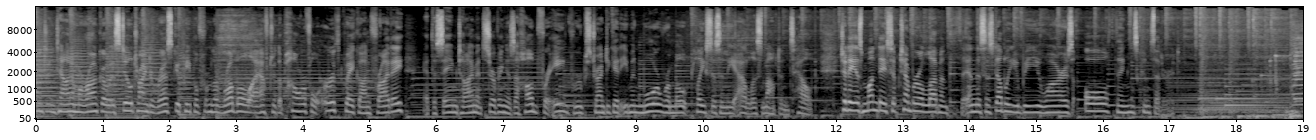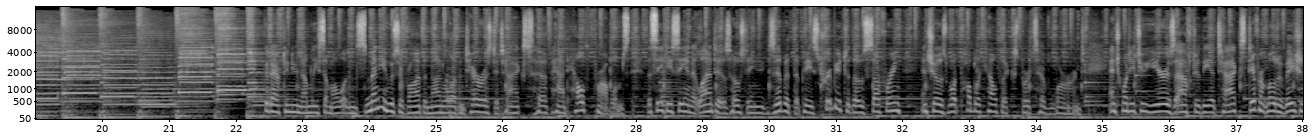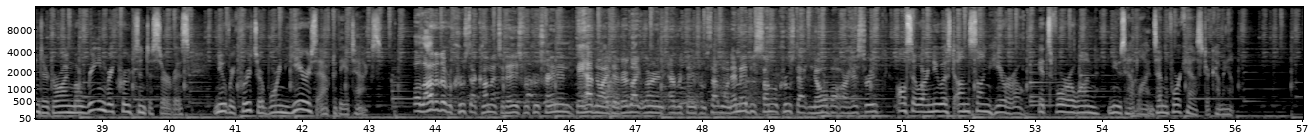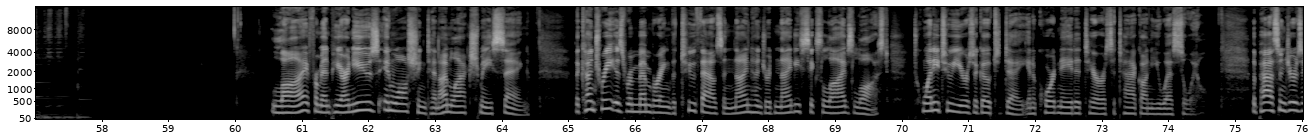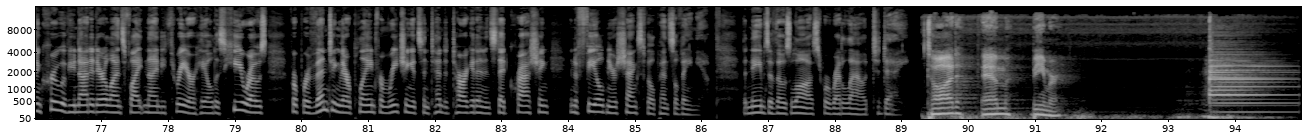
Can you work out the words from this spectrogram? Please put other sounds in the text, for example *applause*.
mountain town in Morocco is still trying to rescue people from the rubble after the powerful earthquake on Friday. At the same time, it's serving as a hub for aid groups trying to get even more remote places in the Atlas Mountains help. Today is Monday, September 11th, and this is WBUR's All Things Considered. Good afternoon. I'm Lisa Mullins. Many who survived the 9 11 terrorist attacks have had health problems. The CDC in Atlanta is hosting an exhibit that pays tribute to those suffering and shows what public health experts have learned. And 22 years after the attacks, different motivations are drawing Marine recruits into service. New recruits are born years after the attacks. A lot of the recruits that come in today's recruit training, they have no idea. They're like learning everything from step one. There may be some recruits that know about our history. Also, our newest unsung hero. It's 401 News Headlines, and the forecast are coming up. Live from NPR News in Washington, I'm Lakshmi Singh. The country is remembering the 2,996 lives lost 22 years ago today in a coordinated terrorist attack on U.S. soil. The passengers and crew of United Airlines Flight 93 are hailed as heroes for preventing their plane from reaching its intended target and instead crashing in a field near Shanksville, Pennsylvania. The names of those lost were read aloud today. Todd M. Beamer.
